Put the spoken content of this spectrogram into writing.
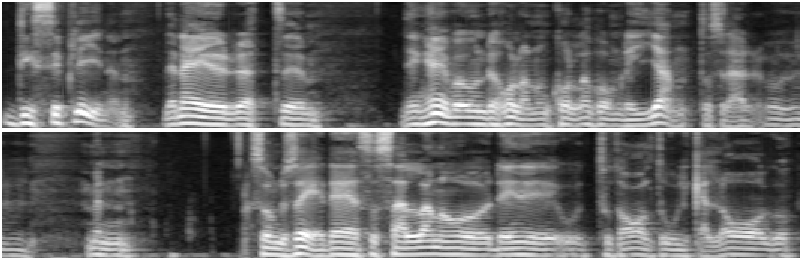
disciplinen. Den är ju rätt... Eh, den kan ju vara underhållande att kolla på om det är jämnt och sådär. Men som du säger, det är så sällan och det är totalt olika lag. Och,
